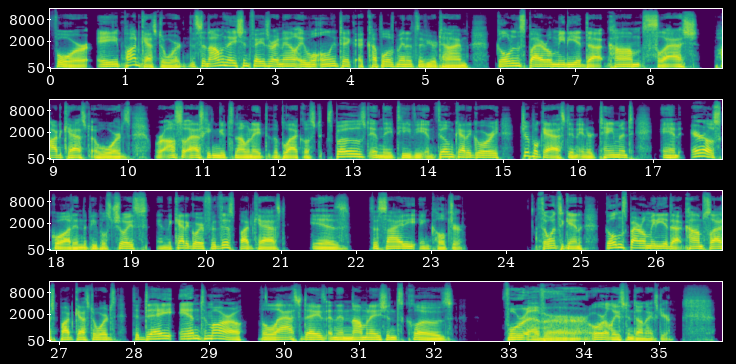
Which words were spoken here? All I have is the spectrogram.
for a podcast award. It's the nomination phase right now. It will only take a couple of minutes of your time. goldenspiralmedia.com slash podcast awards. We're also asking you to nominate The Blacklist Exposed in the TV and film category, Triplecast in entertainment, and Arrow Squad in the People's Choice. And the category for this podcast is society and culture. So once again, goldenspiralmedia.com slash podcast awards today and tomorrow, the last days, and then nominations close forever, or at least until next year.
